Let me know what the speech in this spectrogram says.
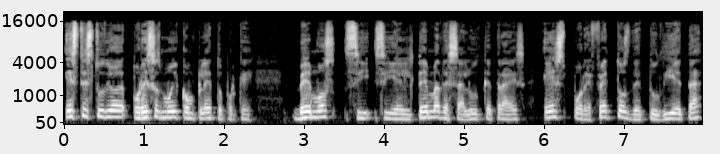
este estudio por eso es muy completo, porque vemos si, si el tema de salud que traes es por efectos de tu dieta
